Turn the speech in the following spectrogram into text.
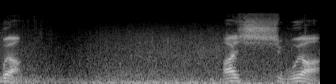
뭐야? 아이씨 뭐야?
